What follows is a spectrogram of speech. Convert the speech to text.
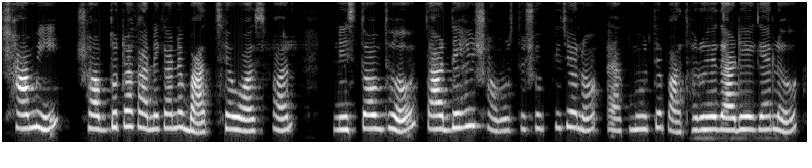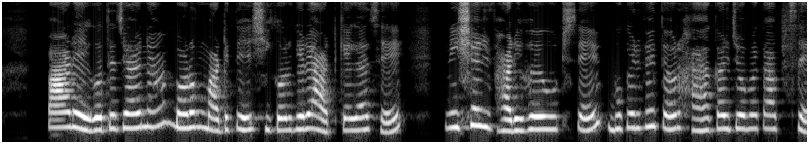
স্বামী, শব্দটা কানে কানে বাজছে ওয়াসফান। নিস্তব্ধ, তার দেহের সমস্ত শক্তি যেন এক মুহূর্তে পাথর হয়ে দাঁড়িয়ে গেল। পার এগোতে চায় না, বরং মাটিতে শিকড় গেড়ে আটকে গেছে। নিঃশ্বাস ভারী হয়ে উঠছে, বুকের ভেতর হাহাকার জমে কাঁপছে।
